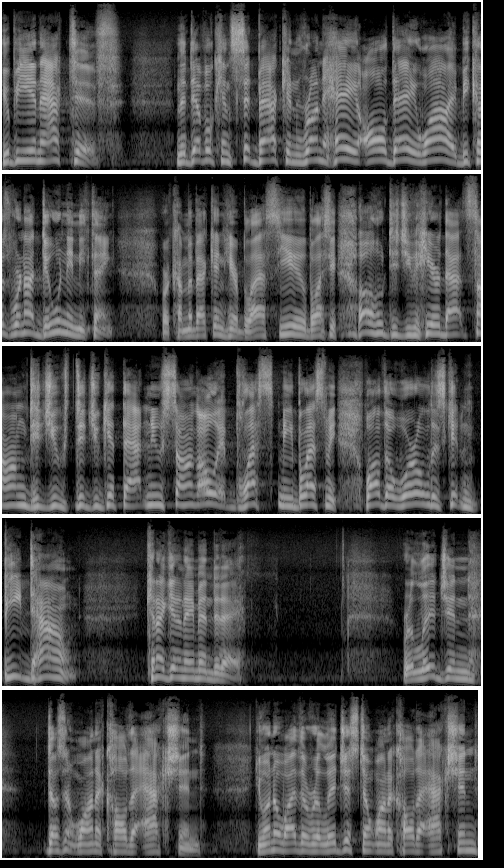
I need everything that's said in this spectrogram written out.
you'll be inactive. And the devil can sit back and run hay all day. Why? Because we're not doing anything. We're coming back in here. Bless you, bless you. Oh, did you hear that song? Did you did you get that new song? Oh, it blessed me, blessed me. While the world is getting beat down. Can I get an amen today? Religion doesn't want a call to action Do you want to know why the religious don't want a call to action?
